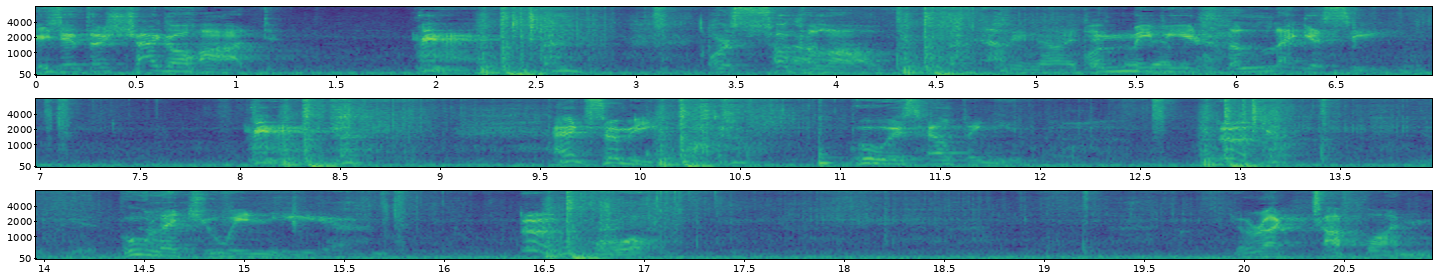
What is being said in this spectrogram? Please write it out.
Is it the Shagohod? Or Sokolov? See, now I take Or maybe it's the Legacy? Answer me! Who is helping you? Who let you in here? You're a tough one,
